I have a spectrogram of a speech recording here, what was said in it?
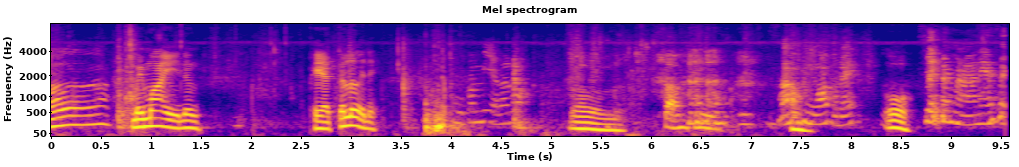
อ่าไม่ไหม้หนึ่งแผดกันเลยเนี่ยผูกกระเมียแล้วเนาะเออสามคู่สามหัวผูกได้โอ้ใส่ทั้งหนาเนี่ยใส่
